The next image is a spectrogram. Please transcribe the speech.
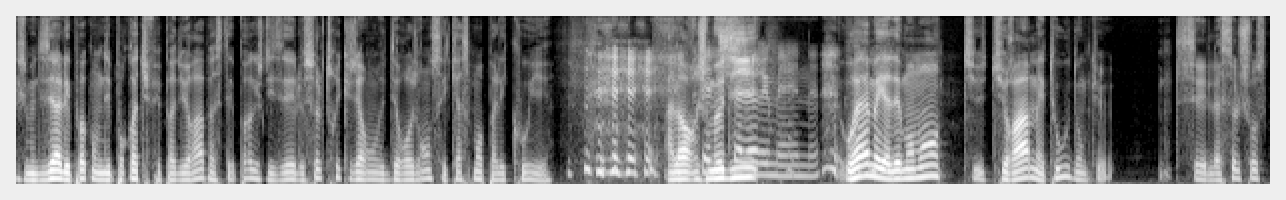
Et je me disais à l'époque, on me dit pourquoi tu fais pas du rap? À cette époque, je disais le seul truc que j'ai envie de dire aux gens, c'est casse-moi pas les couilles. Alors je me dis. humaine. Ouais, mais il y a des moments, tu, tu rames et tout, donc euh, c'est la seule chose que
